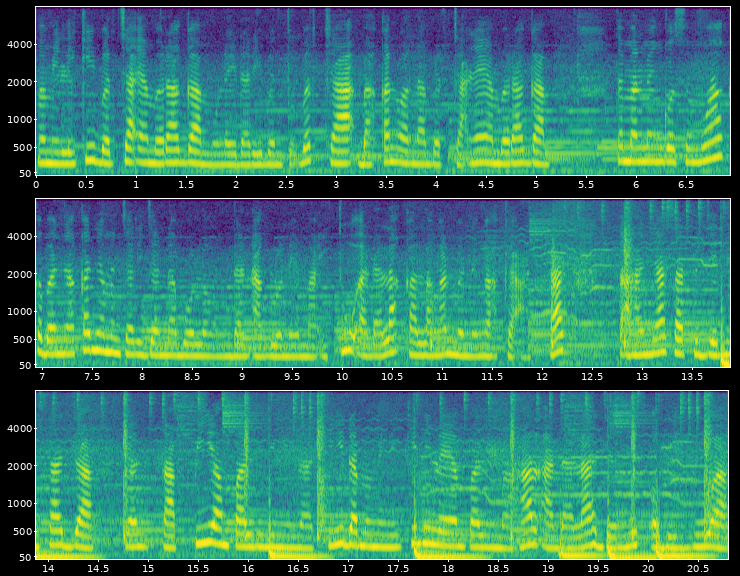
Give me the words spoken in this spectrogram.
memiliki bercak yang beragam, mulai dari bentuk bercak bahkan warna bercaknya yang beragam. Teman Menggo semua kebanyakan yang mencari janda bolong dan aglonema itu adalah kalangan menengah ke atas tak hanya satu jenis saja yang tapi yang paling diminati dan memiliki nilai yang paling mahal adalah jenis obligua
